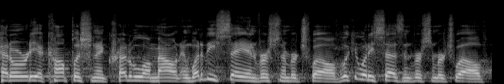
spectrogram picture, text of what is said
had already accomplished an incredible amount. And what did he say in verse number 12? Look at what he says in verse number 12.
